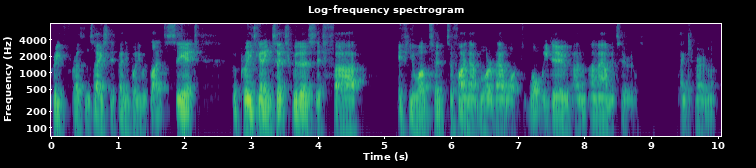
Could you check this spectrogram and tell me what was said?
brief presentation if anybody would like to see it. But please get in touch with us if uh, if you want to, to find out more about what, what we do and, and our materials. Thank you very much.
